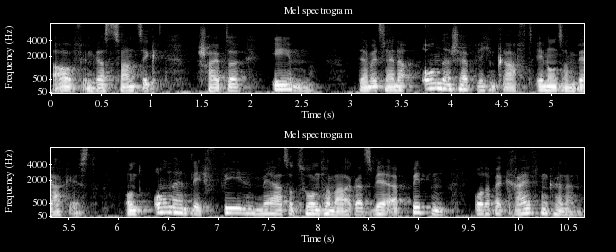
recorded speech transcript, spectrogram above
auf. In Vers 20 schreibt er, ihm, der mit seiner unerschöpflichen Kraft in unserem Werk ist und unendlich viel mehr zu tun vermag, als wir erbitten oder begreifen können.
